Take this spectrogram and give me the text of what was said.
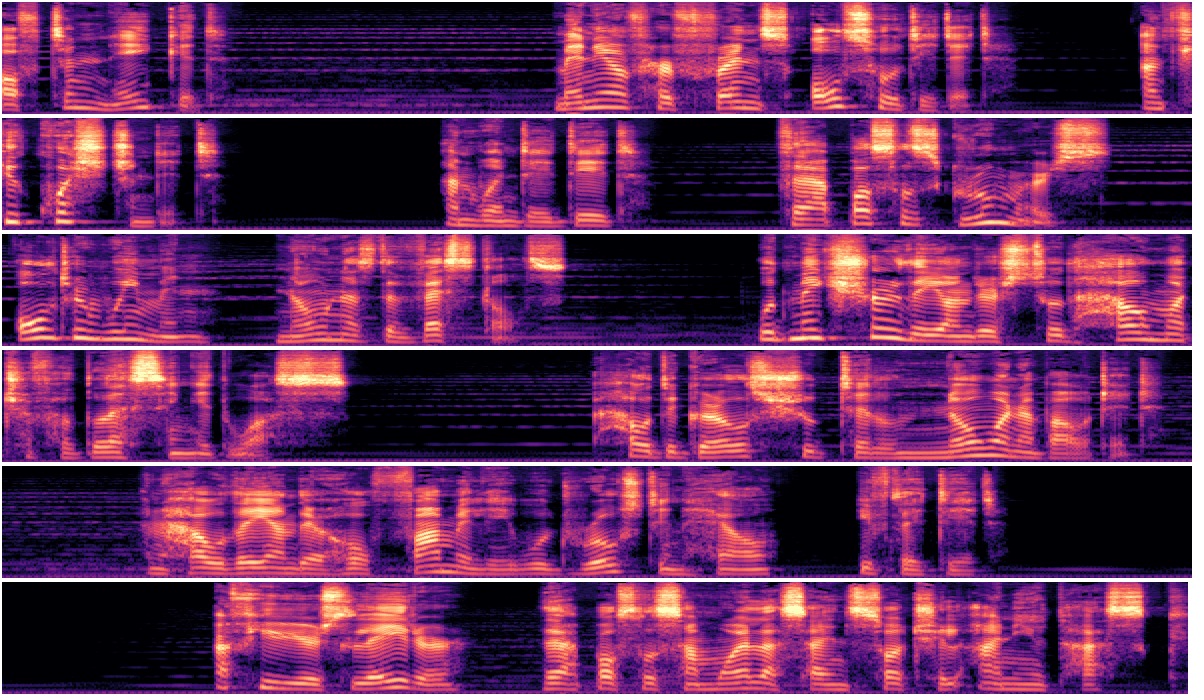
often naked. Many of her friends also did it, and few questioned it. And when they did, the apostles' groomers, older women known as the Vestals, would make sure they understood how much of a blessing it was, how the girls should tell no one about it, and how they and their whole family would roast in hell if they did. A few years later, the Apostle Samuel assigned Sochil a new task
